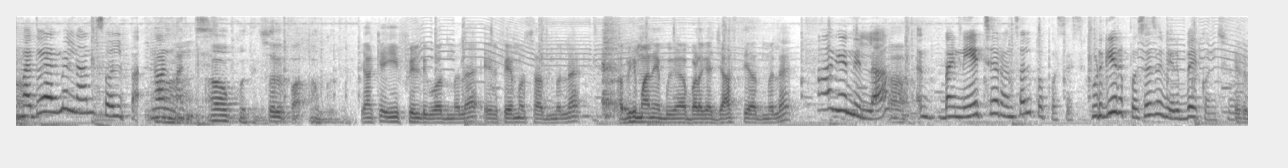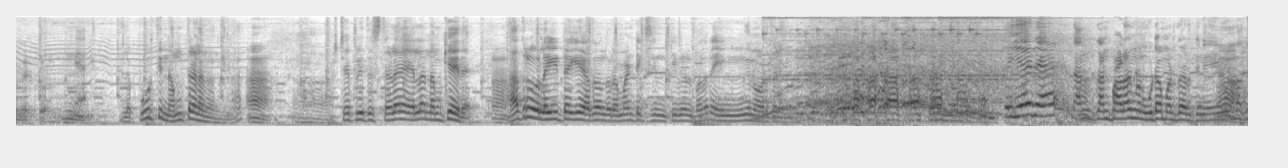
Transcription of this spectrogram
ಮದುವೆ ಆದ್ಮೇಲೆ ನಾನು ಸ್ವಲ್ಪ ನಾನ್ ಮಚ್ ಒಪ್ಕೋತೀನಿ. ಸ್ವಲ್ಪ. ಯಾಕೆ ಈ ಫೀಲ್ಡ್ಗೆ ಹೋದ್ಮೇಲೆ ಇಲ್ಲಿ ಫೇಮಸ್ ಆದ್ಮೇಲೆ ಅಭಿಮಾನಿ ಬ- ಬಳಗ ಜಾಸ್ತಿ ಆದ್ಮೇಲೆ? ಹಾಗೇನಿಲ್ಲ. ಬೈ ನೇಚರ್ ಒಂದ್ ಸ್ವಲ್ಪ ಪೊಸೆಸಿವ್ ಹುಡುಗಿರ ಪೊಸೆಸಿವ್ ಇರ್ಬೇಕು ಒಂಚೂರು. ಇರಬೇಕು. ಇಲ್ಲ ಪೂರ್ತಿ ನಂಬ್ತಾಳೆ ನನ್ನ ಹಾ. ಅಷ್ಟೇ ಪ್ರೀತಿಸ್ತಾಳೆ ಎಲ್ಲ ನಂಬಿಕೆ ಇದೆ. ಆದ್ರೂ ಲೈಟಾಗಿ ಆಗಿ ಅದೊಂದು ರೊಮ್ಯಾಂಟಿಕ್ ಸೀನ್ ಟಿವಿಯಲ್ಲಿ ಬಂದ್ರೆ ಹಿಂಗೆ ನೋಡ್ತಾರೆ ಏನೇ ನಾನು ನನ್ನ ಪಾಡಾಗ ನಾನು ಊಟ ಮಾಡ್ತಾ ಇರ್ತೀನಿ. ಮಗ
